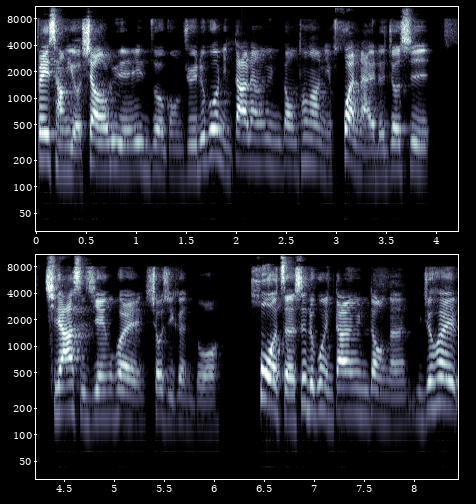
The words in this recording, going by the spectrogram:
非常有效率的运作工具。如果你大量运动，通常你换来的就是其他时间会休息更多，或者是如果你大量运动呢，你就会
